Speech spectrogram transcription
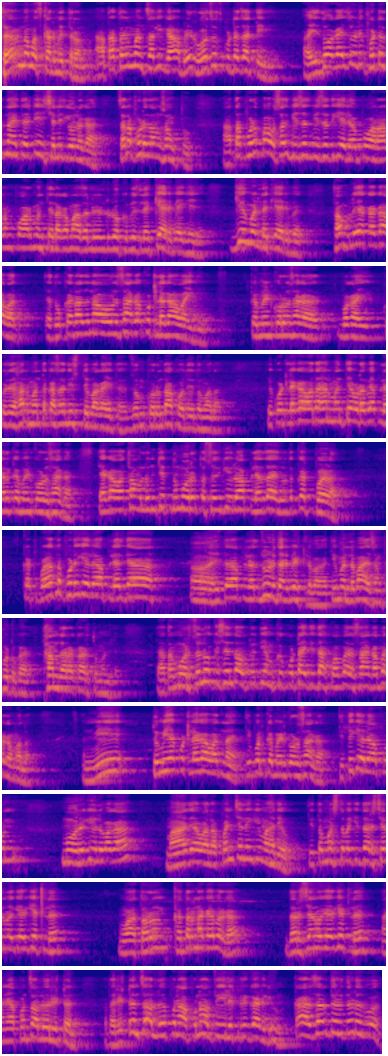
तर नमस्कार मित्रांनो आता तुम्ही म्हणसाली गाबडे रोजच कुठं जाते आई दोघाई जोडी फुटत नाही तर टेन्शनच घेऊ नका. चला पुढे जाऊन सांगतो. आता पुढं पावसात भिजत भिजत गेल्यावर पोराला पोर म्हणते का माझं लिहिलं डोकं भिजलं कॅरी बॅग घ्यायचे घे म्हणलं कॅरी बॅग थांबलो एका गावात. त्या दुकानाचं नावावरून सांगा कुठलं गाव आहे की कमेंट करून सांगा. बघा कुठे हनुमंत कसा दिसतोय बघा इथं. झूम करून दाखवतोय तुम्हाला. हे कुठल्या गावात हनुमंत एवढा बी आपल्याला कमेंट करून सांगा. त्या गावात थांबलून तिथनं मोहरत तसंच गेलो. आपल्याला जायचं होतं कट पळला कटपळातनं पुढे गेलं आपल्याला त्या इथं आपल्याला जोडीदार भेटलं बघा. ती म्हणलं माझ्या संग फोटो काढ. थांब जरा काढतो म्हणलं. तर आता मोरचं लोकेशन धावतो नेमकं कुठं आहे ते दाखवा बरं. सांगा बरं का मला. आणि मी तुम्ही या कुठल्या गावात नाही ती पण कमेंट करून सांगा. तिथे गेलो आपण मोहर गेलो बघा. महादेवाला पंचलिंगी महादेव. तिथं मस्तपैकी दर्शन वगैरे घेतलं. वातावरण खतरनाक आहे बरं का. दर्शन वगैरे घेतलं आणि आपण चालू आहे रिटर्न आता रिटर्न चालू आहे पण आपण आलतो इलेक्ट्रिक गाडी घेऊन. काय जर धडधडच व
